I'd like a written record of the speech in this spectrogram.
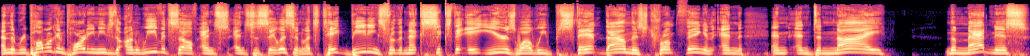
And the Republican Party needs to unweave itself and and to say, listen, let's take beatings for the next six to eight years while we stamp down this Trump thing and and and and deny the madness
